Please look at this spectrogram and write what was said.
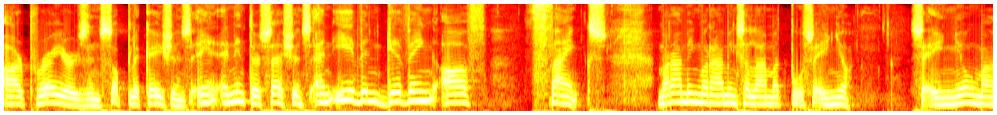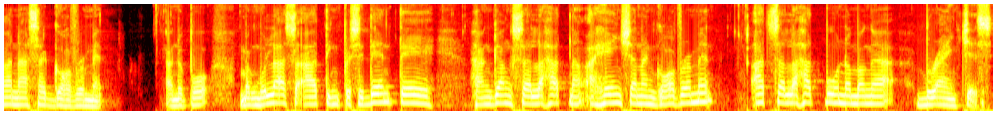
our prayers and supplications and intercessions and even giving of thanks. Maraming maraming salamat po sa inyo, sa inyong mga nasa government. Ano po, magmula sa ating presidente hanggang sa lahat ng ahensya ng government at sa lahat po ng mga branches.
